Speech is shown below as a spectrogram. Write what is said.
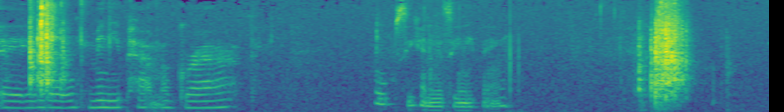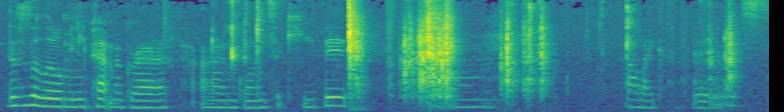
a little mini Pat McGrath. Oops, you can't even see anything. This is a little mini Pat McGrath. I'm going to keep it. Um, I like this.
